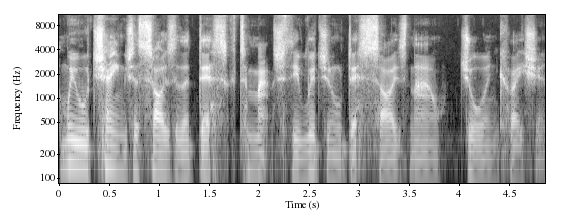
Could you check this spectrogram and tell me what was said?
and we will change the size of the disk to match the original disk size now during creation.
